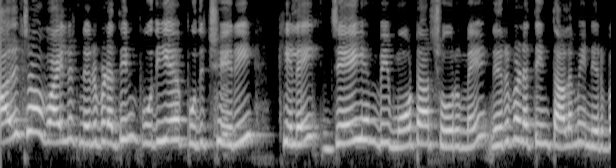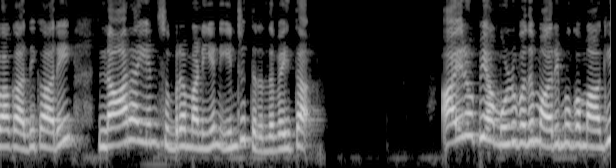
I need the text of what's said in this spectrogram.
அல்ட்ரா வயலட் நிறுவனத்தின் புதிய புதுச்சேரி கிளை ஜேஎம்பி மோட்டார் ஷோரூமை நிறுவனத்தின் தலைமை நிர்வாக அதிகாரி நாராயண் சுப்பிரமணியன் இன்று திறந்து வைத்தார். ஐரோப்பியா முழுவதும் அறிமுகமாகி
